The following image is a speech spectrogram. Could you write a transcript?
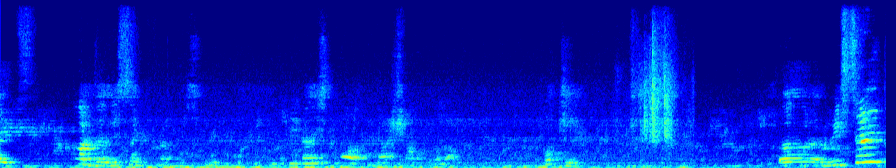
What's with the result from the school? Nice. Oh, mashallah. Okay. Uh, result?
